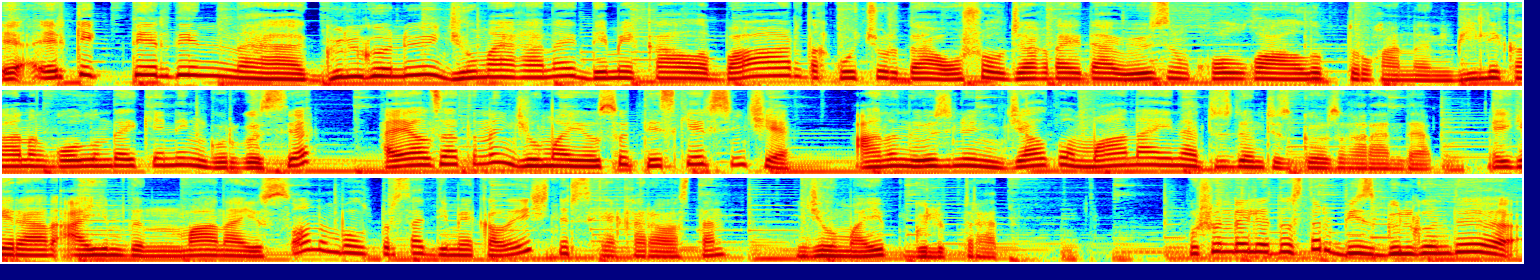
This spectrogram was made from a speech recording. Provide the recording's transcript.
эркектердин күлгөнү жылмайганы демек ал баардык учурда ошол жагдайда өзүн колго алып турганын бийлик анын колунда экенин көргөзсө аял затынын жылмаюусу тескерисинче анын өзүнүн жалпы маанайына түздөн түз көз каранды эгер айымдын маанайы сонун болуп турса демек ал эч нерсеге карабастан жылмайып күлүп турат. Ошондой эле достор биз күлгөндө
